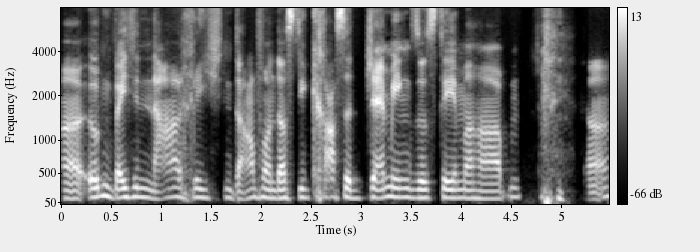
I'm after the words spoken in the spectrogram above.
Äh, irgendwelche Nachrichten davon, dass die krasse Jamming-Systeme haben. ja.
